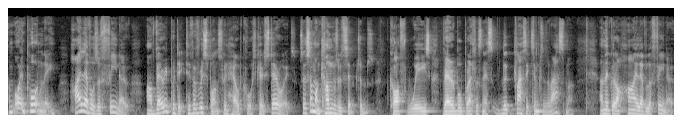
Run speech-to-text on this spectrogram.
And more importantly, high levels of FeNO are very predictive of response to inhaled corticosteroids. So if someone comes with symptoms, cough, wheeze, variable breathlessness, the classic symptoms of asthma, and they've got a high level of FeNO,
